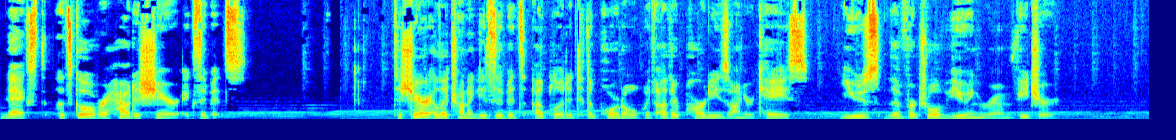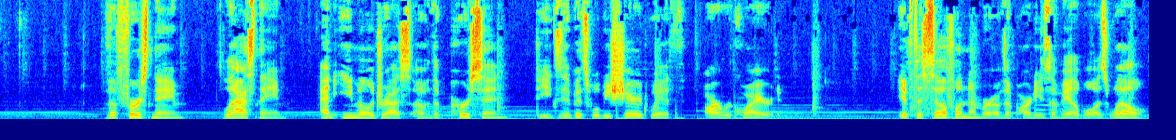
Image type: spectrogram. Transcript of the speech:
Next, let's go over how to share exhibits. To share electronic exhibits uploaded to the portal with other parties on your case, use the Virtual Viewing Room feature. The first name, last name, and email address of the person the exhibits will be shared with are required. If the cell phone number of the party is available as well,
